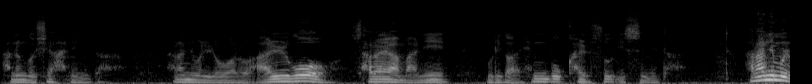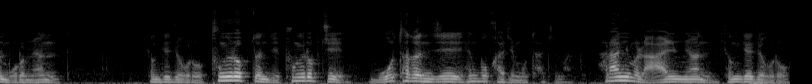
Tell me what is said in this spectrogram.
하는 것이 아닙니다. 하나님을 여호와로 알고 살아야만이 우리가 행복할 수 있습니다. 하나님을 모르면 경제적으로 풍요롭든지 풍요롭지 못하든지 행복하지 못하지만 하나님을 알면 경제적으로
